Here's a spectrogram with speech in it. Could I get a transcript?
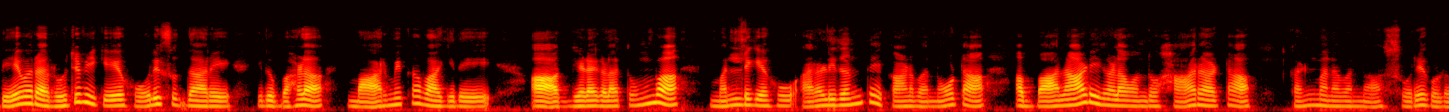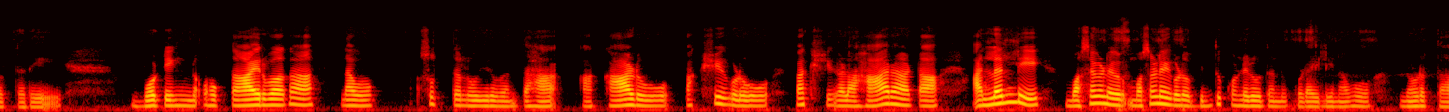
ದೇವರ ರುಜುವಿಗೆ ಹೋಲಿಸಿದ್ದಾರೆ ಇದು ಬಹಳ ಮಾರ್ಮಿಕವಾಗಿದೆ. ಆ ಗಿಡಗಳ ತುಂಬ ಮಲ್ಲಿಗೆ ಹೂ ಅರಳಿದಂತೆ ಕಾಣುವ ನೋಟ, ಆ ಬಾನಾಡಿಗಳ ಒಂದು ಹಾರಾಟ ಕಣ್ಮನವನ್ನು ಸೊರೆಗೊಳ್ಳುತ್ತದೆ. ಬೋಟಿಂಗ್ ಹೋಗ್ತಾ ಇರುವಾಗ ನಾವು ಸುತ್ತಲೂ ಇರುವಂತಹ ಆ ಕಾಡು, ಪಕ್ಷಿಗಳು, ಪಕ್ಷಿಗಳ ಹಾರಾಟ ಅಲ್ಲಲ್ಲಿ ಮೊಸಳೆ, ಮೊಸಳೆಗಳು ಬಿದ್ದುಕೊಂಡಿರುವುದನ್ನು ಕೂಡ ಇಲ್ಲಿ ನಾವು ನೋಡುತ್ತಾ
